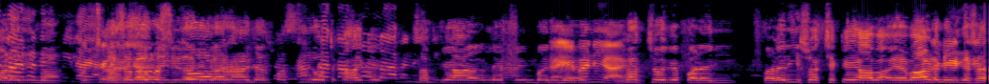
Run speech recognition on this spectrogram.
पड़ेगी ना रहा है। सीओ तो कहा कि लेटरिन बन है। स्वच्छ हो गए पड़री पड़री स्वच्छ के अवार्ड मिल गए सर।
